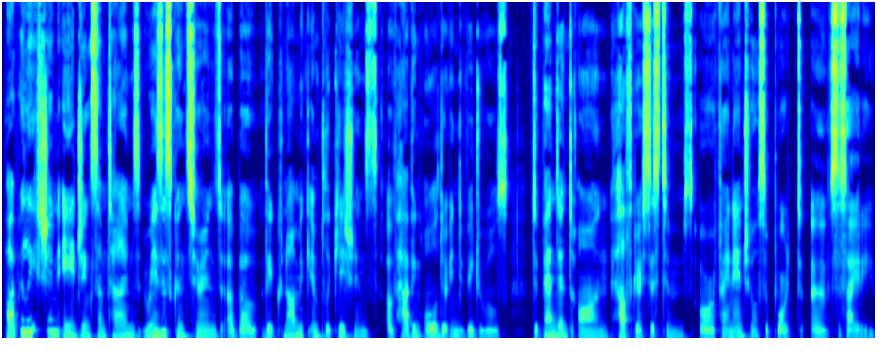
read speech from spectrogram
Population aging sometimes raises concerns about the economic implications of having older individuals dependent on healthcare systems or financial support of society.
